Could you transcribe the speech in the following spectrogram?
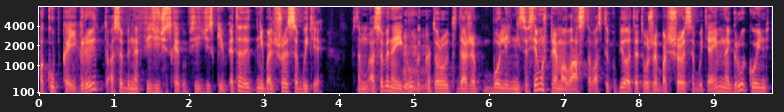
покупка игры, особенно физической, физически, это небольшое событие. Потому, особенно игру, mm-hmm. которую ты даже более не совсем уж прямо Last of Us ты купил, это, это уже большое событие, а именно игру какую-нибудь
